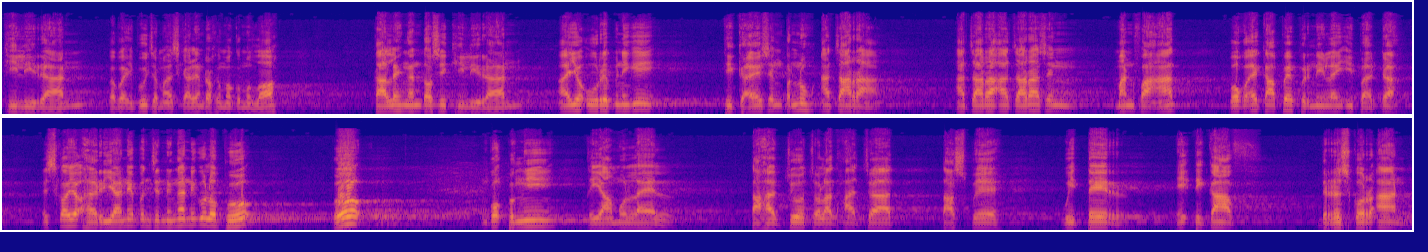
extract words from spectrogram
giliran, Bapak Ibu jamaah sekalian rahimakumullah. Kalih ngentosi giliran, ayo urip niki digawe sing penuh acara. Acara-acara sing manfaat, pokoknya kabeh bernilai ibadah. Wis kaya hariane panjenengan niku lho, Bu. Bu. Engko bengi qiyamul lail, tahajud, salat hajat, tasbih, witir, iktikaf, deres Quran,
